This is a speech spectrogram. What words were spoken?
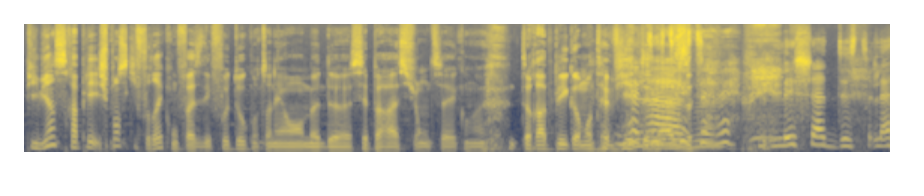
Puis bien se rappeler, je pense qu'il faudrait qu'on fasse des photos quand on est en mode euh, séparation, tu sais, te rappeler comment ta vie était naze. L'état de, dest- la-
